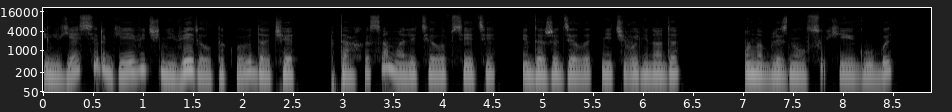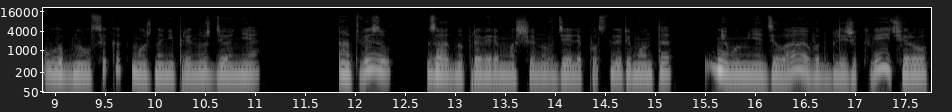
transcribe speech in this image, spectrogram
Илья Сергеевич не верил такой удаче. Птаха сама летела в сети, и даже делать ничего не надо. Он облизнул сухие губы, улыбнулся как можно непринужденнее. «Отвезу. Заодно проверим машину в деле после ремонта. Днем у меня дела, а вот ближе к вечеру...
